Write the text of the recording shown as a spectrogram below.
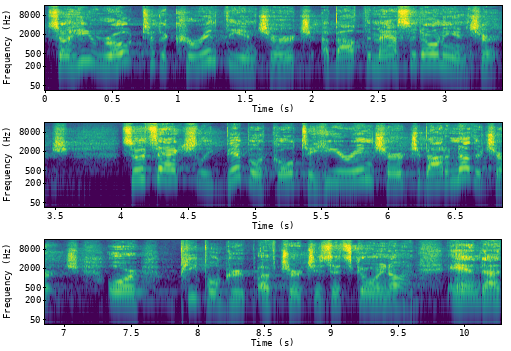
So he wrote to the Corinthian church about the Macedonian church. So it's actually biblical to hear in church about another church or people group of churches that's going on. And uh,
